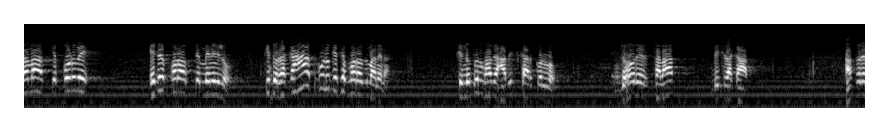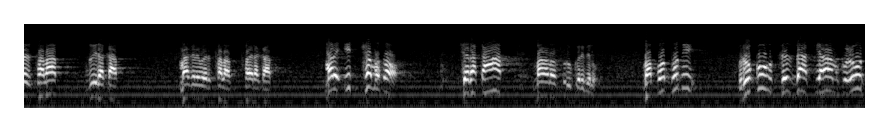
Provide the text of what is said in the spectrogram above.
নামাজকে পড়বে, এটা ফরজ সে মেনে নিল কিন্তু রাকাত গুলোকে সে ফরজ মানে না। সে নতুন ভাবে আবিষ্কার করল জোহরের সালাত বিশ রাকাত, আসরের সালাত দুই রাকাত, মাগরেবের সালাত ছয় রাকাত। মানে ইচ্ছা মতো সে রাকাত বানানো শুরু করে দিল। বা পদ্ধতি, রুকু, সেজদা, ক্যাম কুরুদ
